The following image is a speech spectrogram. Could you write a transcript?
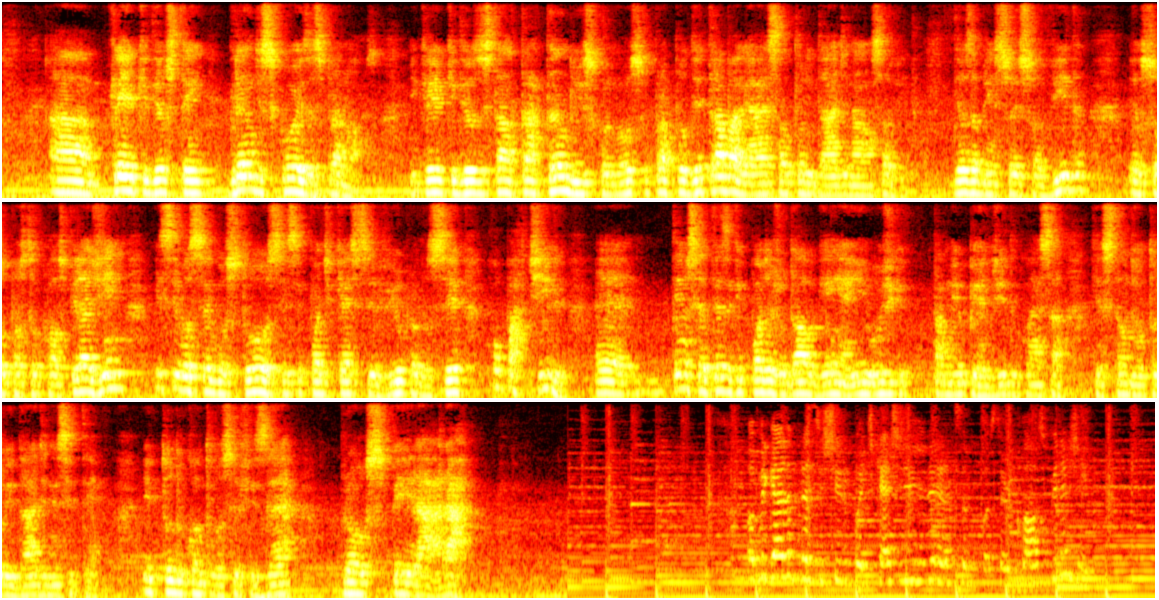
Ah, creio que Deus tem grandes coisas para nós e creio que Deus está tratando isso conosco para poder trabalhar essa autoridade na nossa vida. Deus abençoe sua vida. Eu sou o pastor Klaus Piragini e se você gostou, se esse podcast serviu para você, compartilhe. É, tenho certeza que pode ajudar alguém aí hoje que está meio perdido com essa questão de autoridade nesse tempo. E tudo quanto você fizer prosperará. Obrigada por assistir o podcast de liderança do pastor Klaus Piragini.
